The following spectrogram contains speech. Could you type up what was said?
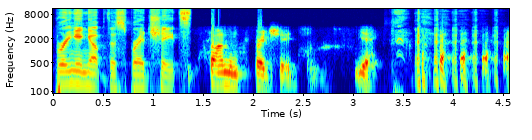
Bringing up the spreadsheets. Simon spreadsheets. Yeah.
